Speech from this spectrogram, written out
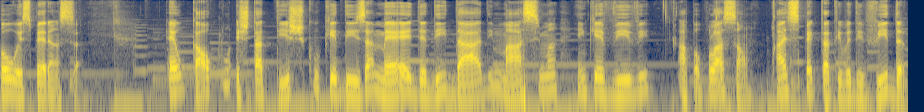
ou esperança. É o cálculo estatístico que diz a média de idade máxima em que vive a população. A expectativa de vida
